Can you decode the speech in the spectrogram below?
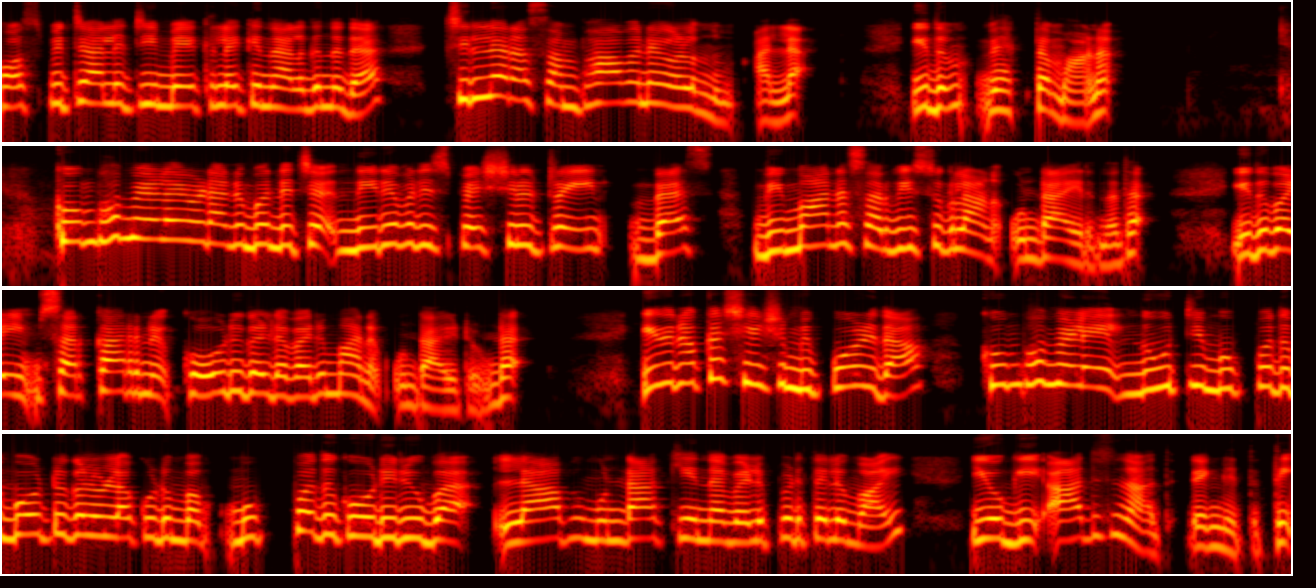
ഹോസ്പിറ്റാലിറ്റി മേഖലയ്ക്ക് നൽകുന്നത് ചില്ലറ സംഭാവനകളൊന്നും അല്ല. ഇതും വ്യക്തമാണ്. കുംഭമേളയോടനുബന്ധിച്ച് നിരവധി സ്പെഷ്യൽ ട്രെയിൻ ബസ് വിമാന സർവീസുകളാണ് ഉണ്ടായിരുന്നത്. ഇതുവഴിയും സർക്കാരിന് കോടികളുടെ വരുമാനം ഉണ്ടായിട്ടുണ്ട്. ഇതിനൊക്കെ ശേഷം ഇപ്പോഴിതാ കുംഭമേളയിൽ നൂറ്റി മുപ്പത് ബോട്ടുകളുള്ള കുടുംബം മുപ്പത് കോടി രൂപ ലാഭമുണ്ടാക്കിയെന്ന വെളിപ്പെടുത്തലുമായി യോഗി ആദിത്യനാഥ് രംഗത്തെത്തി.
